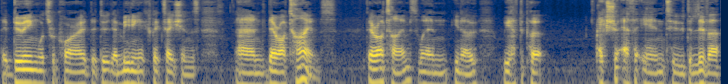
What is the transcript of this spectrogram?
they're doing what's required, they're, do, they're meeting expectations. And there are times, there are times when, you know, we have to put extra effort in to deliver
